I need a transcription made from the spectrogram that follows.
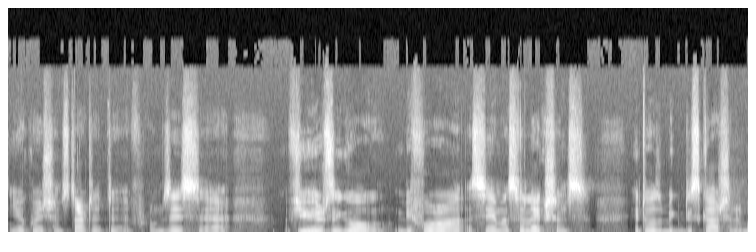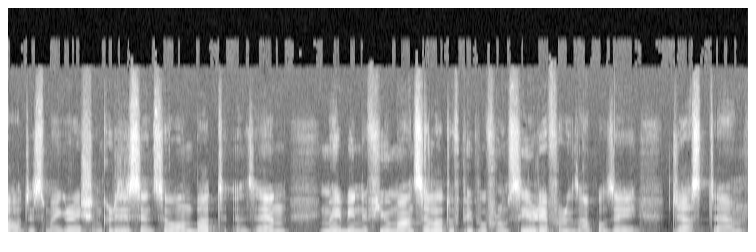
your question started uh, from this. A few years ago, before Seimas elections, it was a big discussion about this migration crisis and so on. But then, maybe in a few months, a lot of people from Syria, for example, they just um,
